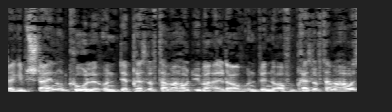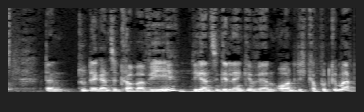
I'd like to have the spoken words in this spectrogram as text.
da gibt's Stein und Kohle und der Presslufthammer haut überall drauf. Und wenn du auf den Presslufthammer haust, dann tut der ganze Körper weh, die ganzen Gelenke werden ordentlich kaputt gemacht.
